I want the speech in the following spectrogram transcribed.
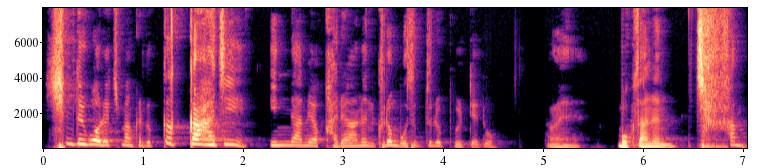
힘들고 어렵지만 그래도 끝까지 인내하며 가려하는 그런 모습들을 볼 때도 예, 목사는 참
